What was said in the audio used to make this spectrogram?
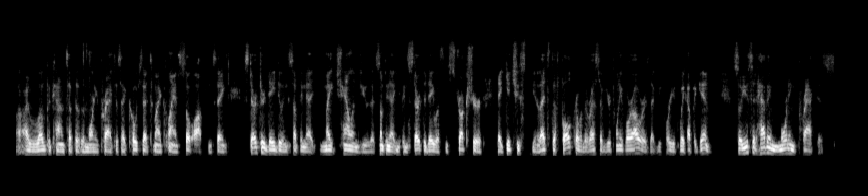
I love the concept of the morning practice. I coach that to my clients so often, saying, start your day doing something that might challenge you, that's something that you can start the day with some structure that gets you, you know, that's the fulcrum of the rest of your 24 hours that before you wake up again. So you said having morning practice.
